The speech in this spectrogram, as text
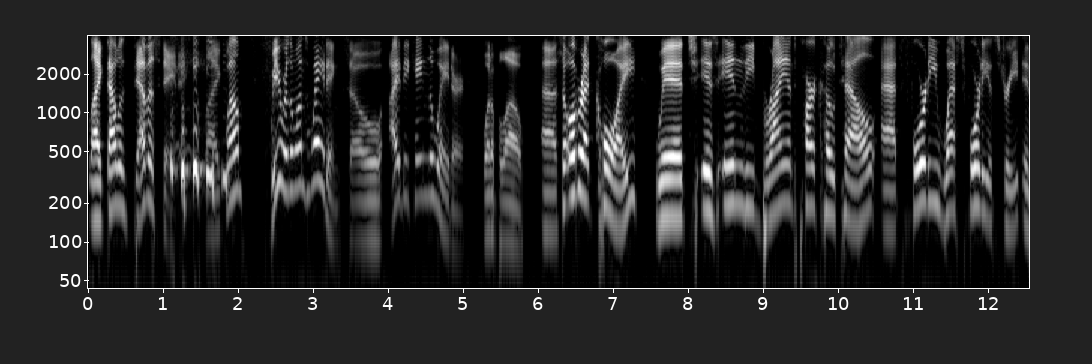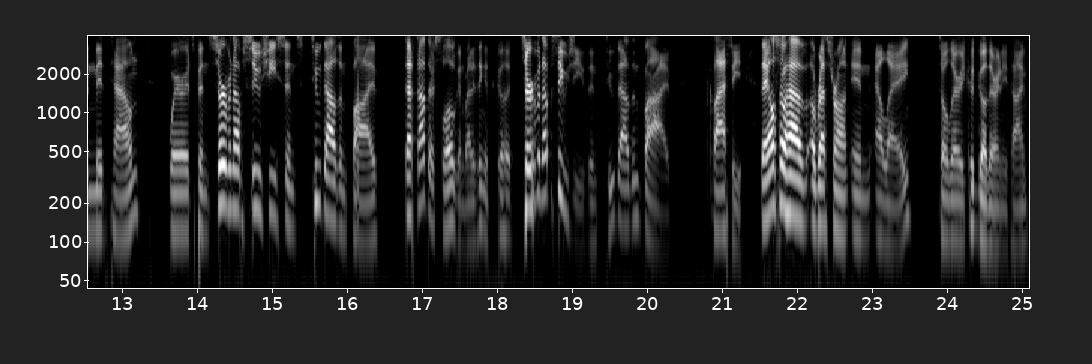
Like, that was devastating. like, well, we were the ones waiting. So I became the waiter. What a blow. Uh, so over at Koi, which is in the Bryant Park Hotel at 40 West 40th Street in Midtown, where it's been serving up sushi since 2005. That's not their slogan, but I think it's good. Serving up sushi since 2005. It's classy. They also have a restaurant in LA, so Larry could go there anytime,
